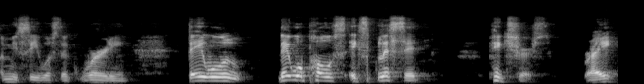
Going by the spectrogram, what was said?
let me see what's the wording. They will they will post explicit pictures, right?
